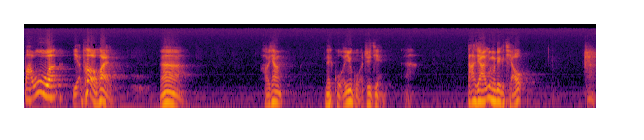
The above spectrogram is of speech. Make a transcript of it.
把物啊也破坏了，啊，好像那果与果之间啊，大家用这个桥。啊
